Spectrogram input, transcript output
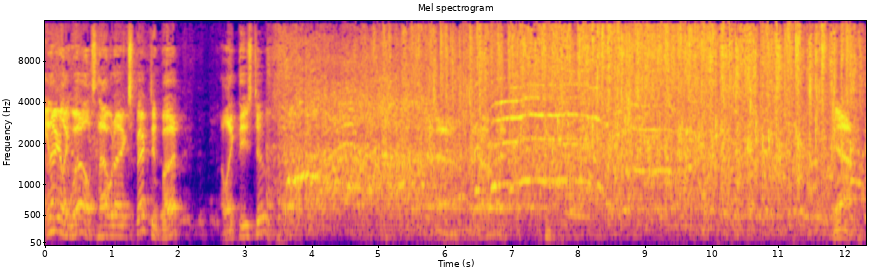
You know, you're like, well, it's not what I expected, but I like these too. Yeah.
